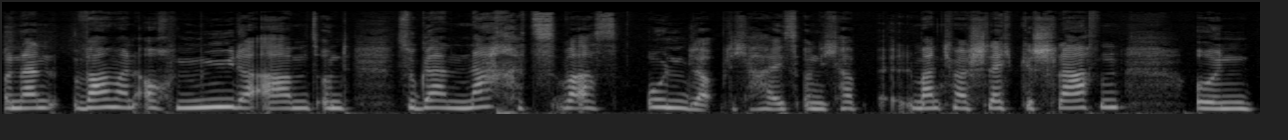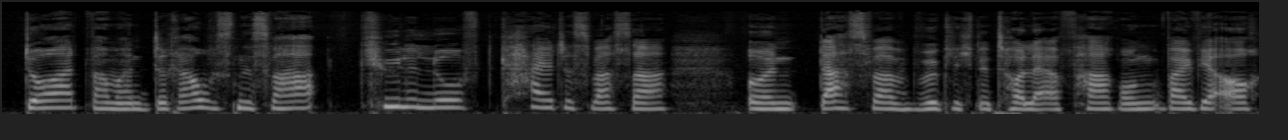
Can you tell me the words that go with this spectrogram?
Und dann war man auch müde abends und sogar nachts war es unglaublich heiß und ich habe manchmal schlecht geschlafen und dort war man draußen. Es war kühle Luft, kaltes Wasser und das war wirklich eine tolle Erfahrung, weil wir auch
